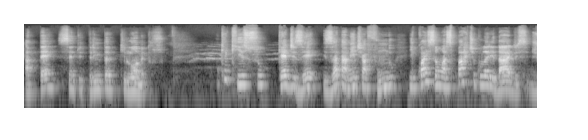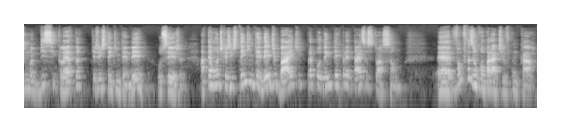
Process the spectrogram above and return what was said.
até 130 quilômetros. O que, é que isso quer dizer exatamente a fundo e quais são as particularidades de uma bicicleta que a gente tem que entender? Ou seja, até onde que a gente tem que entender de bike para poder interpretar essa situação. É, vamos fazer um comparativo com um carro.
